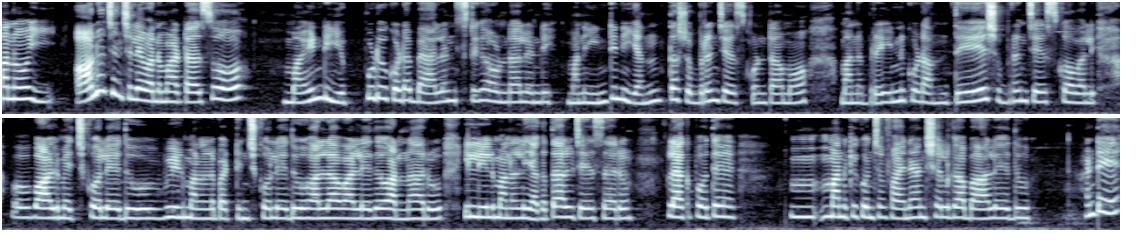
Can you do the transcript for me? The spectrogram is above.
మనం ఆలోచించలేమన్నమాట. సో మైండ్ ఎప్పుడూ కూడా బ్యాలెన్స్డ్గా ఉండాలండి. మన ఇంటిని ఎంత శుభ్రం చేసుకుంటామో మన బ్రెయిన్ కూడా అంతే శుభ్రం చేసుకోవాలి. వాళ్ళు మెచ్చుకోలేదు వీళ్ళు మనల్ని పట్టించుకోలేదు అలా వాళ్ళు ఏదో అన్నారు వీళ్ళు మనల్ని ఎగతాళి చేశారు. లేకపోతే మనకి కొంచెం ఫైనాన్షియల్గా బాగాలేదు అంటే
